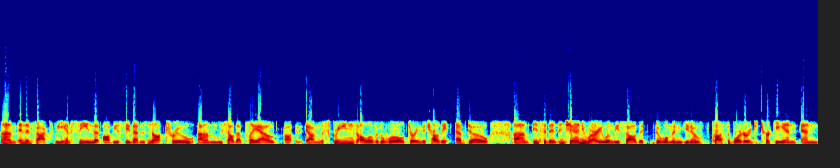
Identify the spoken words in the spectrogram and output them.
Um, and in fact, we have seen that obviously that is not true. Um, we saw that play out uh, on the screens all over the world during the Charlie Hebdo um, incident in January, when we saw the the woman, you know, cross the border into Turkey, and and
